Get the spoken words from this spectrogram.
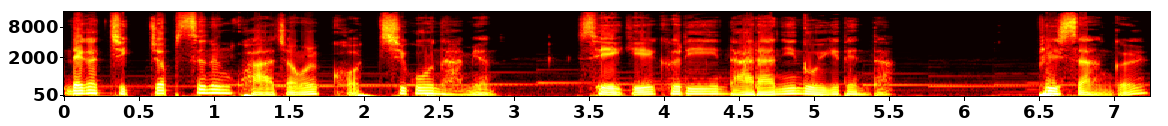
내가 직접 쓰는 과정을 거치고 나면 세 개의 글이 나란히 놓이게 된다. 필사한 글,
